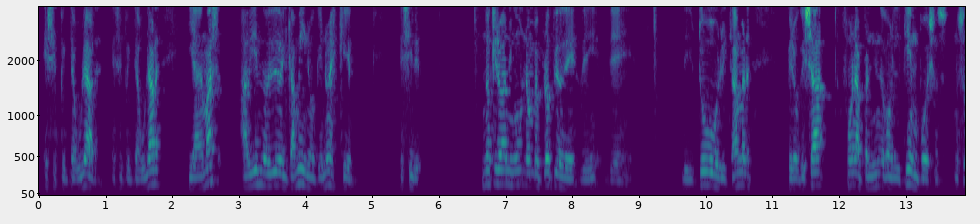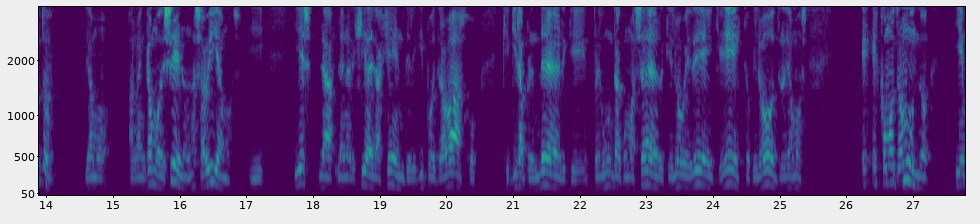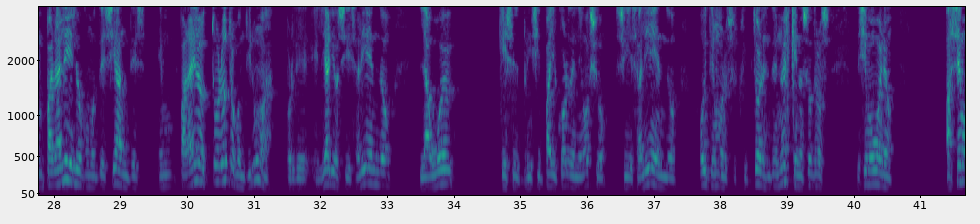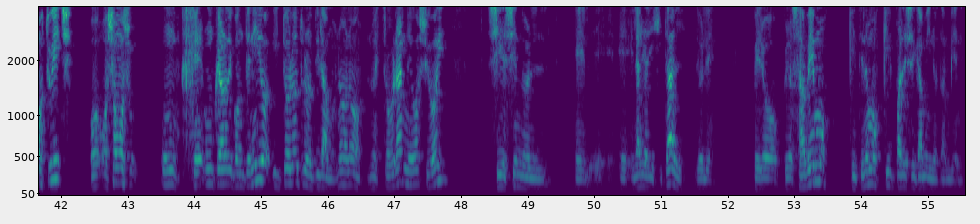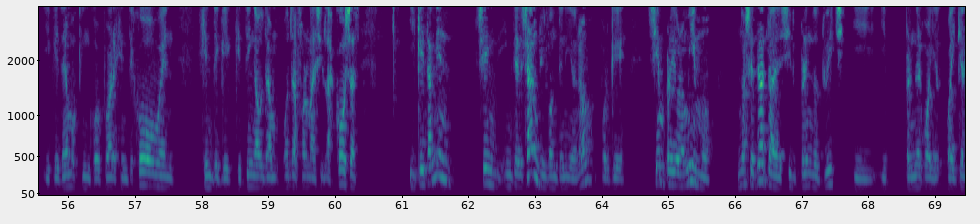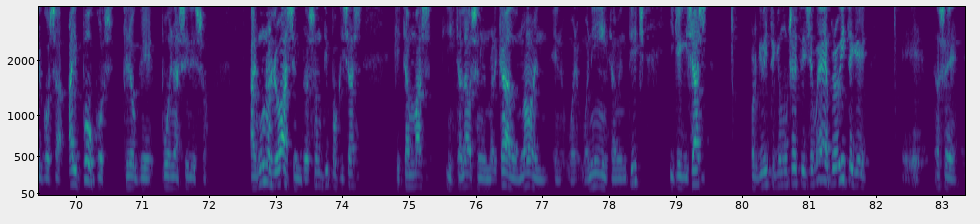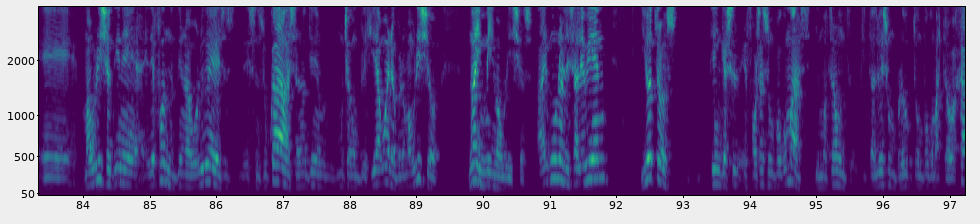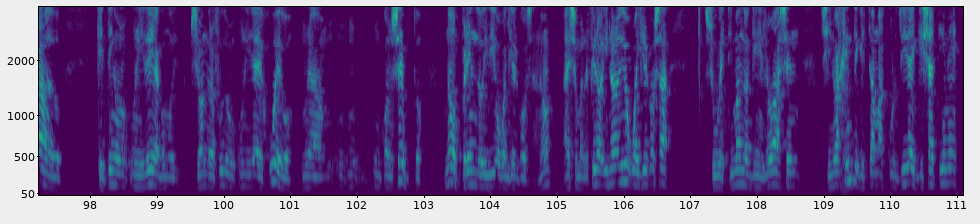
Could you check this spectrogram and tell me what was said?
espectacular, es espectacular. Y además, habiendo vivido el camino, que no es que, es decir, no quiero dar ningún nombre propio de, de, de, de YouTube, Instagram, pero que ya fueron aprendiendo con el tiempo ellos. Nosotros, digamos, arrancamos de cero, no sabíamos. Y, es la, energía de la gente, el equipo de trabajo, que quiere aprender, que pregunta cómo hacer, que lo obedece, que esto, que lo otro, digamos. Es, es, como otro mundo. Y en paralelo, como te decía antes, en paralelo todo lo otro continúa, porque el diario sigue saliendo, la web, que es el principal core del negocio, sigue saliendo. Hoy tenemos los suscriptores, entonces no es que nosotros decimos, bueno, hacemos Twitch o, somos un, creador de contenido y todo lo otro lo tiramos. No, no, nuestro gran negocio hoy sigue siendo el, área digital de Olé, pero, pero sabemos que tenemos que ir para ese camino también y que tenemos que incorporar gente joven, gente que, tenga otra, otra forma de decir las cosas y que también sea interesante el contenido, ¿no? Porque siempre digo lo mismo, no se trata de decir prendo Twitch y aprender cualquier, cosa. Hay pocos, creo que pueden hacer eso. Algunos lo hacen, pero son tipos quizás que están más instalados en el mercado, ¿no? En, en, en Instagram, en Teach, y que quizás, porque viste que muchas veces dicen, eh, pero viste que, eh, no sé, eh, Mauricio tiene, de fondo tiene una boludez, es, en su casa, no tiene mucha complejidad. Bueno, pero Mauricio, no hay mil Mauricios. A algunos les sale bien y otros tienen que esforzarse un poco más y mostrar tal vez un producto un poco más trabajado, que tenga una idea, como llevando al fútbol, una idea de juego, un, concepto. No prendo y digo cualquier cosa, ¿no? A eso me refiero. Y no digo cualquier cosa subestimando a quienes lo hacen, sino a gente que está más curtida y que ya tiene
